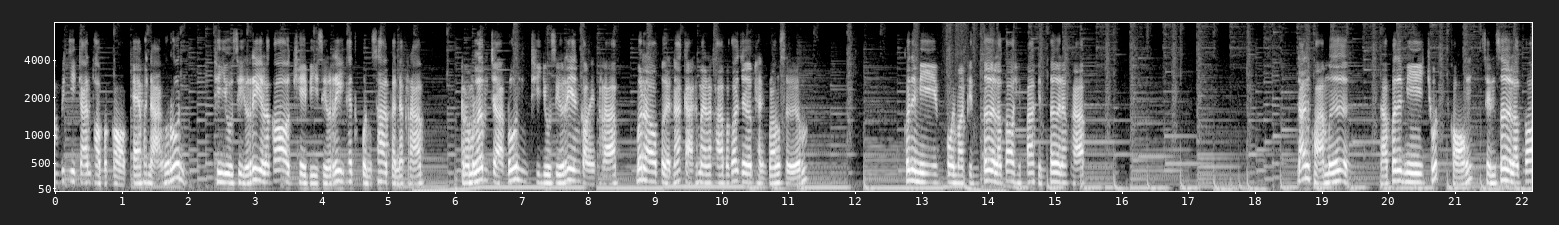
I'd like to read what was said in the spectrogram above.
ำวิธีการถอดประกอบแอร์ผนังรุ่น TU Series แล้วก็ KB Series ให้ทุกคนทราบกันนะครับ เรามาเริ่มจากรุ่น TU Series กันก่อนเลยครับ เมื่อเราเปิดหน้ากากขึ้นมานะครับเราก็เจอแผ่นกรองเสริม ก็จะมีโฟนมอนพินเตอร์แล้วก็ฮิปป้าพินเตอร์นะครับ ด้านขวามือ นะครับก็จะมีชุดของเซ็นเซอร์ แล้วก็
